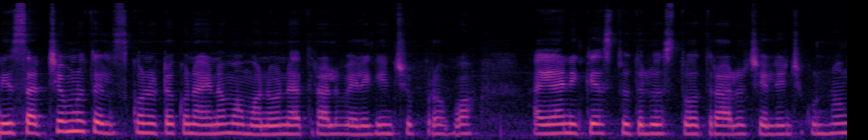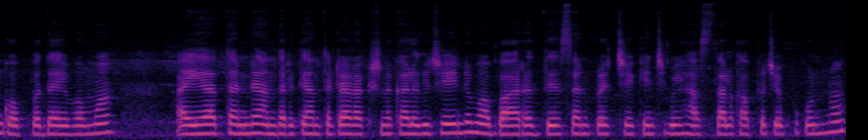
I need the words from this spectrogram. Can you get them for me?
నీ సత్యమును తెలుసుకున్నట్టుకు నాయన మా మనోనేత్రాలు వెలిగించు ప్రభా. అయ్యా నీకే స్థుతులు స్తోత్రాలు చెల్లించుకుంటున్నాం. గొప్ప దైవమా. అయ్యా తండ్రి అందరికీ అంతటా రక్షణ కలుగు చేయండి. మా భారతదేశాన్ని ప్రత్యేకించి మీ హస్తాలకు అప్పచెప్పుకుంటున్నాం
